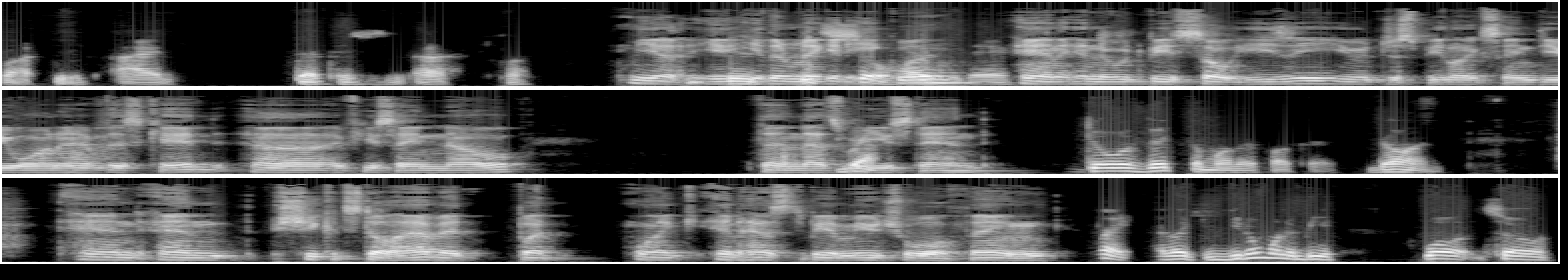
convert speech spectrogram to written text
Fuck dude, I that pisses me. Uh. Yeah, you either make it so equal, and and it would be so easy. You would just be like saying, "Do you want to have this kid?" Uh, if you say no, then that's where Yeah. you stand. Go evict the motherfucker. Done. And and she could still have it, but like it has to be a mutual thing. Right. Like you don't want to be well, so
